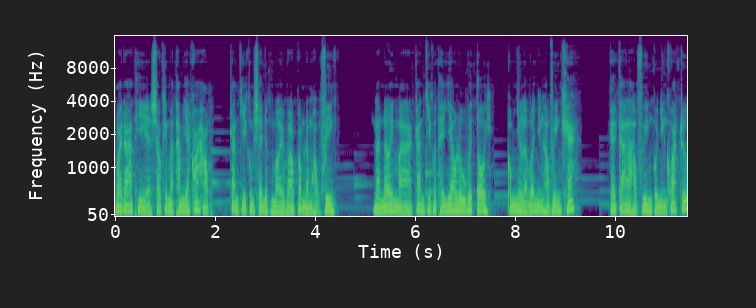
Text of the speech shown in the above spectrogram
Ngoài ra thì à, sau khi mà tham gia khóa học, các anh chị cũng sẽ được mời vào cộng đồng học viên. Là nơi mà các anh chị có thể giao lưu với tôi, cũng như là với những học viên khác, kể cả là học viên của những khóa trước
